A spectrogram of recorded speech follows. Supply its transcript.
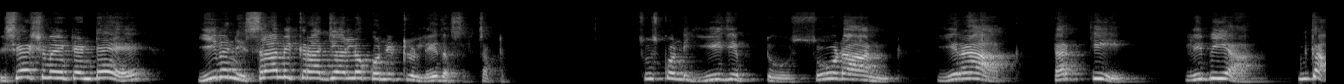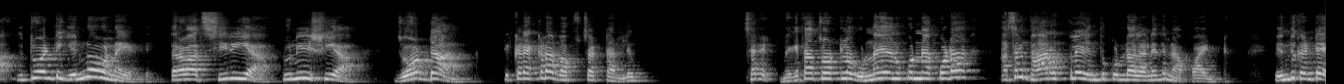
విశేషం ఏంటంటే ఈవెన్ ఇస్లామిక్ రాజ్యాల్లో కొన్నిట్లు లేదు అసలు చట్టం. చూసుకోండి Egypt Sudan Iraq Turkey Libya ఇంకా ఇటువంటి ఎన్నో ఉన్నాయండి. తర్వాత సిరియా టునీషియా జోర్డాన్ ఇక్కడెక్కడ వక్ఫ్ చట్టాలు లేవు. సరే మిగతా చోట్ల ఉన్నాయి అనుకున్నా కూడా అసలు భారత్లో ఎందుకు ఉండాలనేది నా పాయింట్. ఎందుకంటే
